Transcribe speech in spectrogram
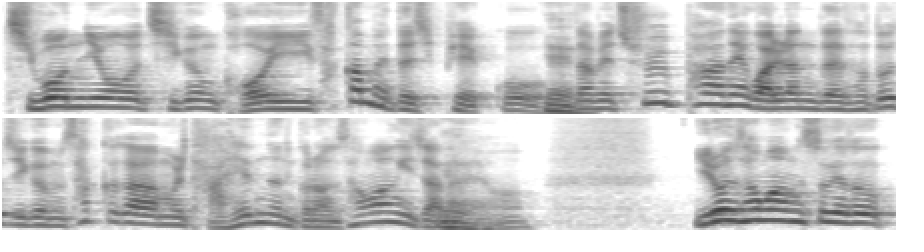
지원료 지금 거의 삭감했다시피 했고 예. 그다음에 출판에 관련돼서도 지금 삭감을 다 했는 그런 상황이잖아요. 이런 상황 속에서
